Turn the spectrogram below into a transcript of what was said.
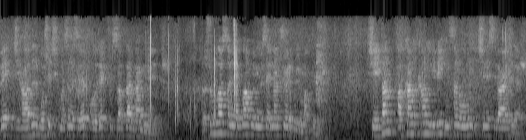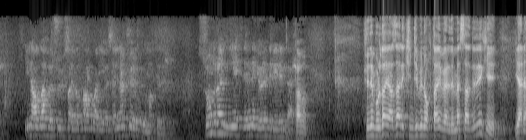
ve cihadın boşa çıkmasına sebep olacak fırsatlar vermemelidir. Resulullah sallallahu aleyhi ve sellem şöyle buyurmaktadır. Şeytan akan kan gibi insanoğlunun içine sirayet eder. Yine Allah Resulü sallallahu aleyhi ve sellem şöyle buyurmaktadır. Sonra niyetlerine göre dirilirler. Tamam. Şimdi burada yazar ikinci bir noktayı verdi. Mesela dedi ki yani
